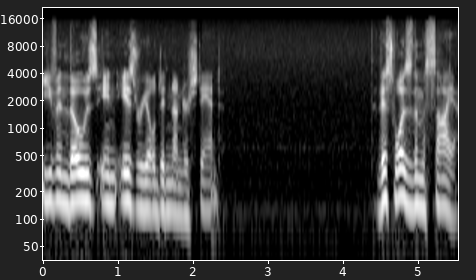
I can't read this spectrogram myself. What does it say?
even those in Israel didn't understand. This was the Messiah.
